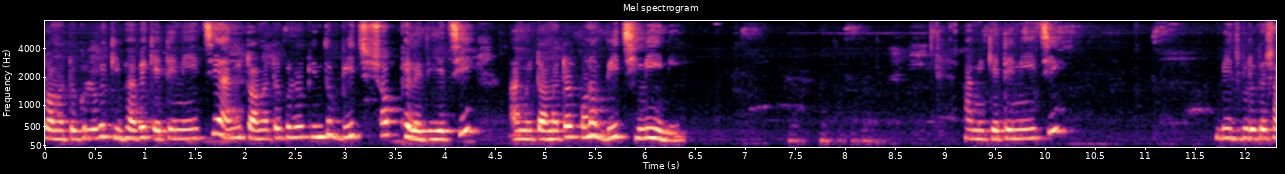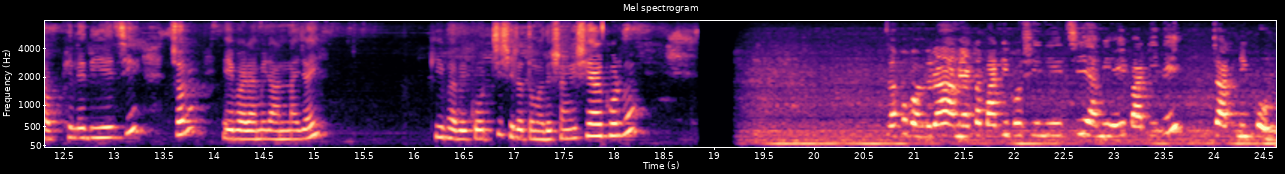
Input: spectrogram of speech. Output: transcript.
টমেটোগুলোকে কীভাবে কেটে নিয়েছি, আমি টমেটোগুলোর কিন্তু বীজ সব ফেলে দিয়েছি, আমি টমেটোর কোনো বীজ নিইনি। আমি কেটে নিয়েছি। বীজগুলোকে সব ফেলে দিয়েছি। চলো, এবার আমি রান্না যাই। কীভাবে করছি সেটা তোমাদের সঙ্গে শেয়ার করব। দেখো বন্ধুরা, আমি একটা বাটি বসিয়ে নিয়েছি। আমি এই বাটিতেই চাটনি করি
